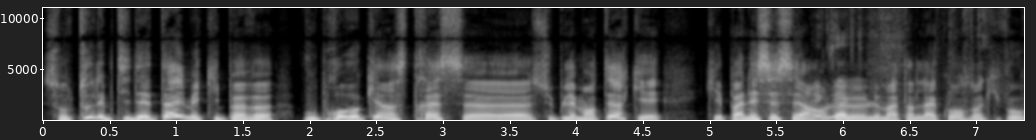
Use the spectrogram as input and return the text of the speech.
Ce sont tous des petits détails, mais qui peuvent vous provoquer un stress euh, supplémentaire qui est qui est pas nécessaire hein, le, le matin de la course. Donc il faut,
